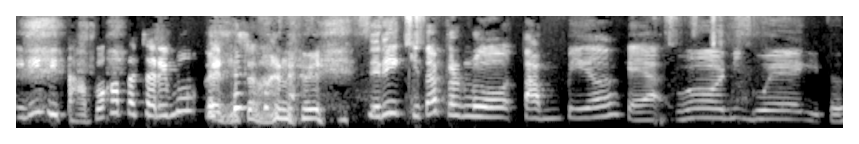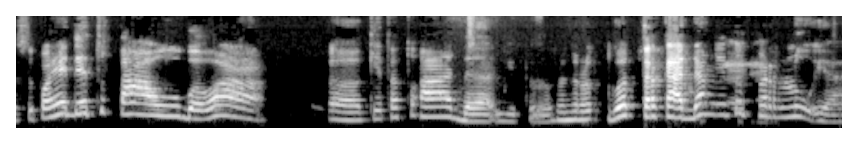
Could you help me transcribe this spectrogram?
Ini ditabok apa cari muka nih sebenarnya? Jadi kita perlu tampil kayak, wow ini gue gitu, supaya dia tuh tahu bahwa eh, kita tuh ada gitu loh. Menurut gue terkadang itu perlu ya.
